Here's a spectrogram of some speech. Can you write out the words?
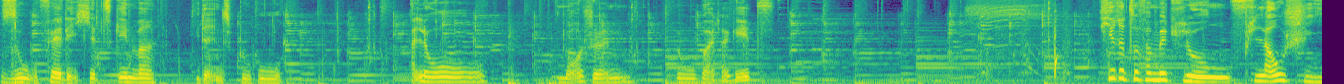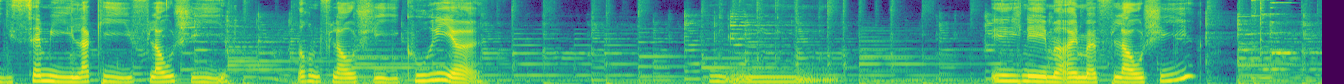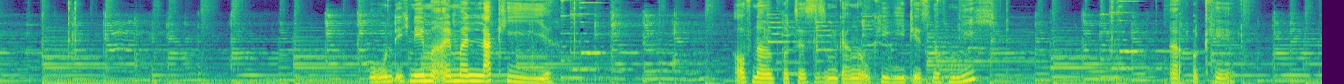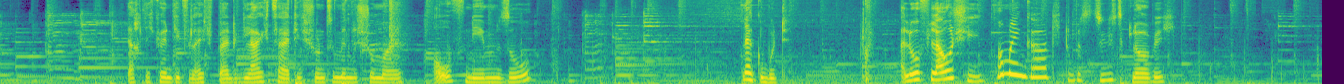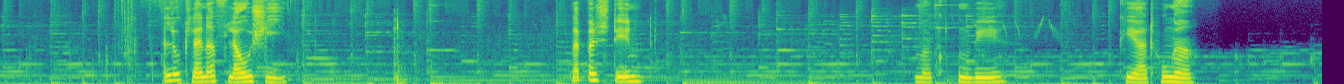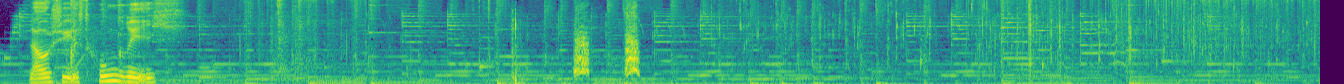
So, fertig. Jetzt gehen wir wieder ins Büro. Hallo. Morgen. So, weiter geht's. Tiere zur Vermittlung. Flauschi, Sammy, Lucky, Flauschi. Noch ein Flauschi. Kurier. Hm. Ich nehme einmal Flauschi. Und ich nehme einmal Lucky. Aufnahmeprozess ist im Gange. Okay, geht jetzt noch nicht. Ah, okay. Ich dachte, ich könnte die vielleicht beide gleichzeitig schon zumindest schon mal aufnehmen, so. Na gut. Hallo Flauschi. Oh mein Gott, du bist süß, glaube ich. Hallo kleiner Flauschi. Bleib mal stehen. Mal gucken, wie... Okay, er hat Hunger. Lauschi ist hungrig.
